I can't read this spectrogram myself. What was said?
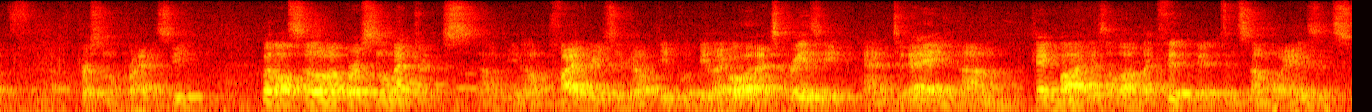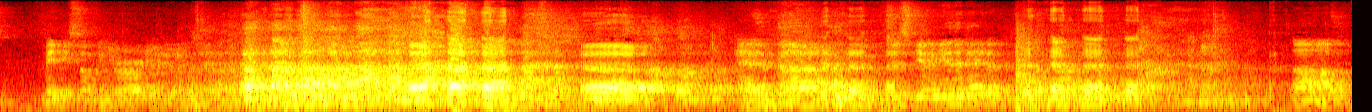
of, of, personal privacy, but also uh, personal metrics. Um, you know, five years ago people would be like, oh, that's crazy. And today, um, Kegbot is a lot like Fitbit in some ways. It's maybe something you're already doing. and uh, just giving you the data. um,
